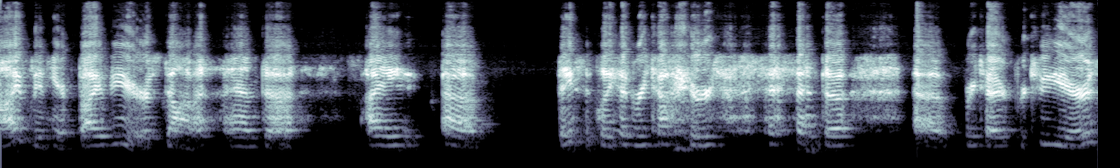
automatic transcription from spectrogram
I've been here five years, Donna, and uh, I uh, basically had retired and uh, uh, retired for two years,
